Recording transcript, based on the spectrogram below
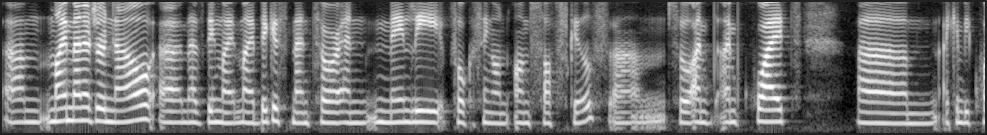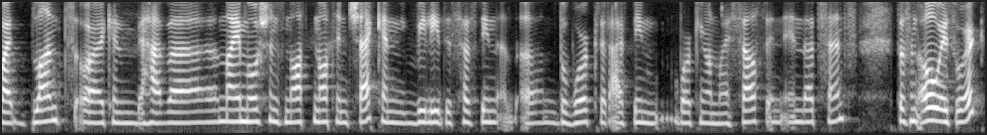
um, my manager now um, has been my, my biggest mentor and mainly focusing on, on soft skills. Um, so I'm, I'm quite um, I can be quite blunt, or I can have uh, my emotions not not in check. And really, this has been um, the work that I've been working on myself in in that sense. Doesn't always work,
